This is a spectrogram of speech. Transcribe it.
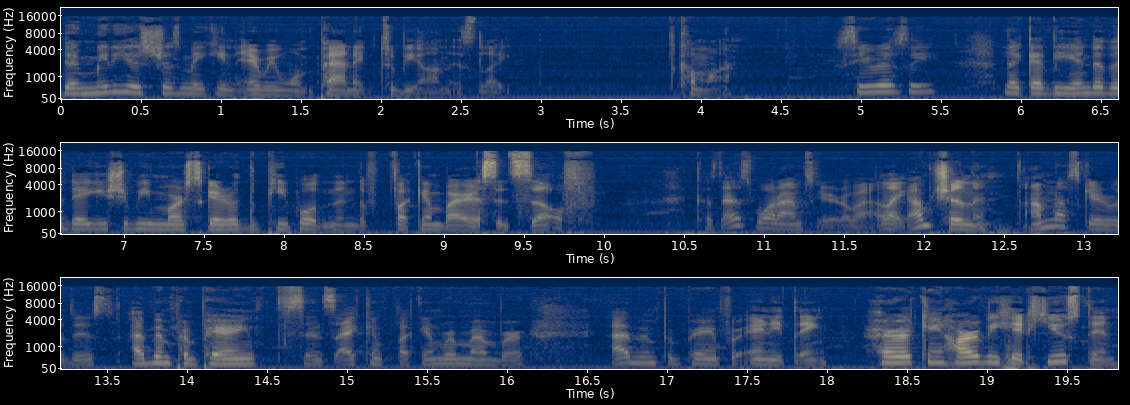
the media is just making everyone panic. To be honest, like, come on. Seriously? Like at the end of the day, you should be more scared of the people than the fucking virus itself. Cause that's what I'm scared about. Like I'm chilling. I'm not scared of this. I've been preparing since I can fucking remember. I've been preparing for anything. Hurricane Harvey hit Houston.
